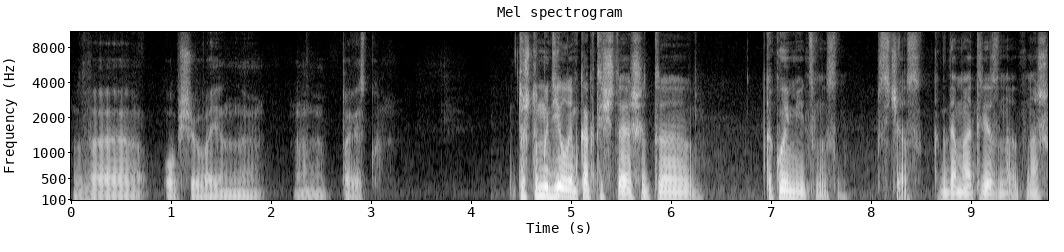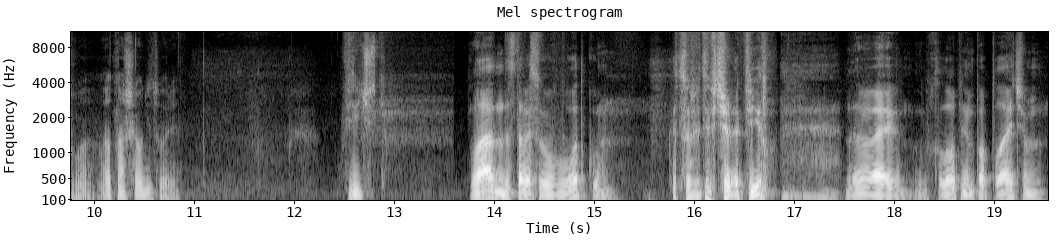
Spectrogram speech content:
в общую военную повестку. То, что мы делаем, как ты считаешь, это какой имеет смысл сейчас, когда мы отрезаны от, нашего, от нашей аудитории физически? Ладно, доставай свою водку, которую ты вчера пил. Давай хлопнем, поплачем,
